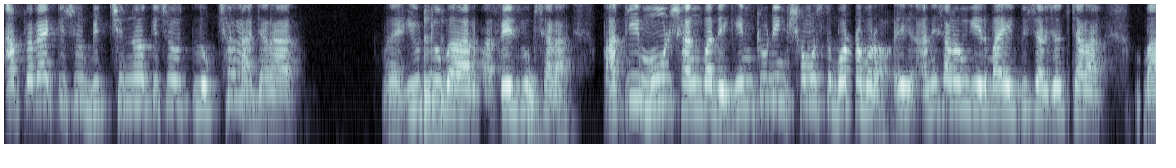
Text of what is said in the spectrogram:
আপনারা কিছু বিচ্ছিন্ন কিছু লোক ছাড়া যারা মানে ইউটিউবার বা ফেসবুক ছাড়া বাকি মূল সাংবাদিক ইনক্লুডিং সমস্ত বড় বড় এই আনিস আলমগীর বা এই দুই চারজন ছাড়া বা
